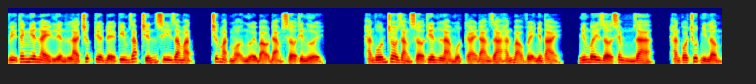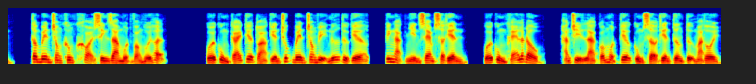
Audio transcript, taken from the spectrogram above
vị thanh niên này liền là trước kia để kim giáp chiến sĩ ra mặt, trước mặt mọi người bảo đảm sở thiên người. Hắn vốn cho rằng sở thiên là một cái đáng giá hắn bảo vệ nhân tài, nhưng bây giờ xem ra, hắn có chút nhìn lầm, tâm bên trong không khỏi sinh ra một vòng hối hận. Cuối cùng cái kia tòa kiến trúc bên trong vị nữ tử kia, kinh ngạc nhìn xem sở thiên, cuối cùng khẽ lắc đầu, hắn chỉ là có một tia cùng sở thiên tương tự mà thôi,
